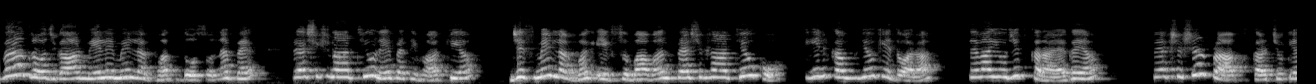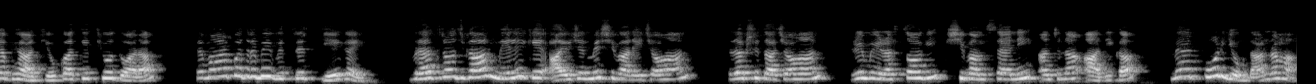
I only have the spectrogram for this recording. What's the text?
भारत रोज़गार मेले में लगभग दो प्रशिक्षणार्थियों ने प्रतिभाग किया, जिसमें लगभग एक सौ बावन प्रशिक्षणार्थियों को तीन कंपनियों के द्वारा सेवायोजित कराया गया। प्रशिक्षण प्राप्त कर चुके अभ्यर्थियों को अतिथियों द्वारा प्रमाण पत्र भी वितरित किए गए। व्रत रोज़गार मेले के आयोजन में शिवानी चौहान, रक्षिता चौहान रिमी रस्तोगी शिवम सैनी, अंजना आदि का महत्वपूर्ण योगदान रहा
